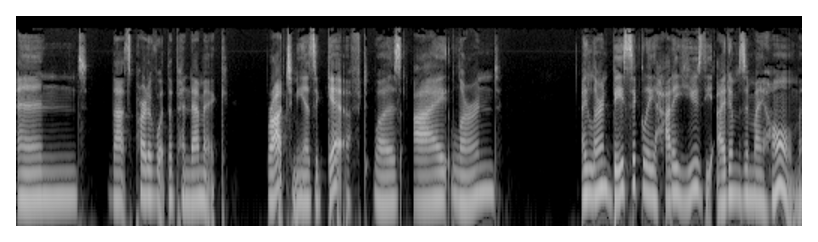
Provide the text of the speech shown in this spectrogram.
And that's part of what the pandemic brought to me as a gift was I learned I learned basically how to use the items in my home.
